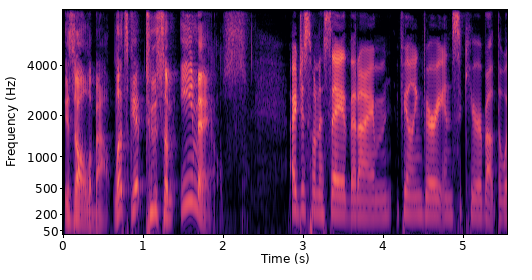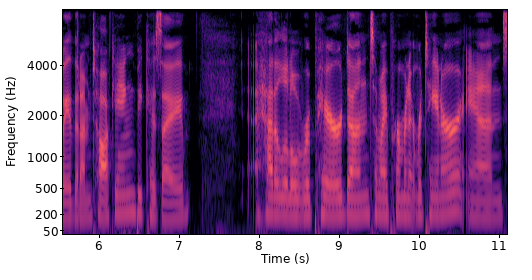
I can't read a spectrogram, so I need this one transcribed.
is all about. Let's get to some emails. I just want to say that I'm feeling very insecure about the way that I'm talking because I had a little repair done to my permanent retainer and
